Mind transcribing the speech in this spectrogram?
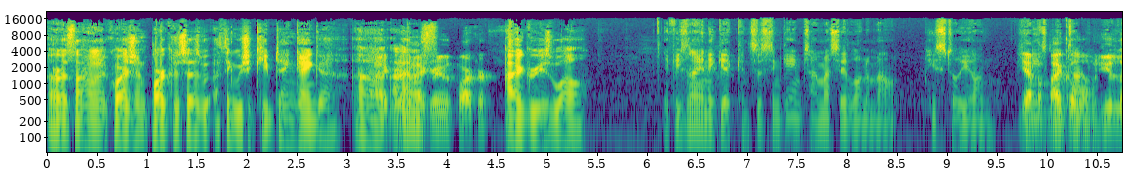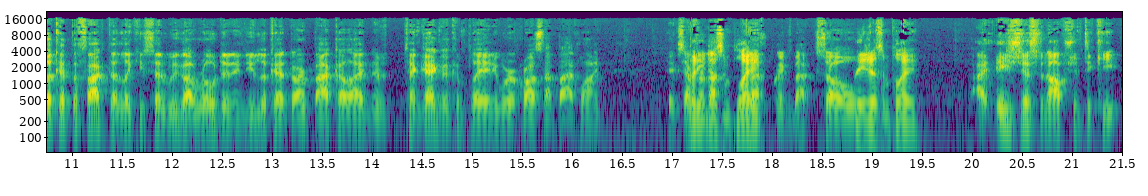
Or it's not really a question. Parker says I think we should keep Tanganga. Uh, I, agree, I agree with Parker. I agree as well. If he's not going to get consistent game time, I say loan him out. He's still young. Yeah, but Michael, when you look at the fact that, like you said, we got Rodon, and you look at our back line, Tanganga can play anywhere across that back line, except but he doesn't left, play left wing back. So but he doesn't play. I, he's just an option to keep.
